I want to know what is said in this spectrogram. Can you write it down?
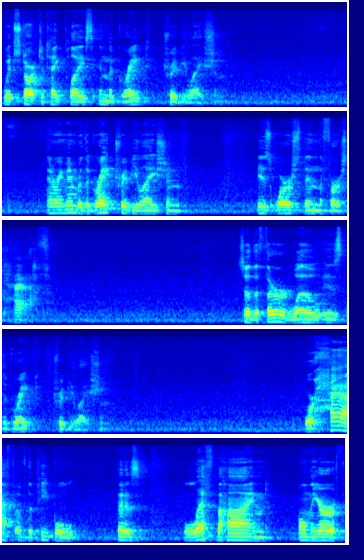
which start to take place in the Great Tribulation. And remember, the Great Tribulation is worse than the first half. So the third woe is the Great Tribulation, where half of the people that is left behind on the earth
